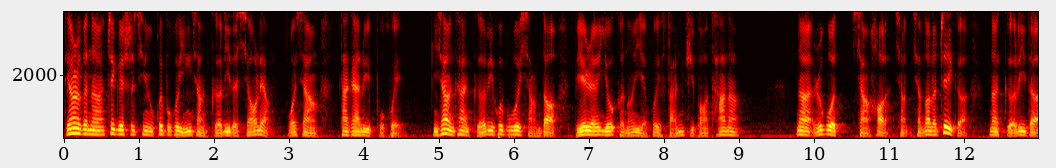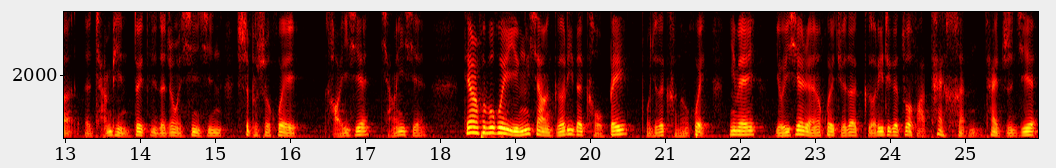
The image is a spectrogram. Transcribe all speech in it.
第二个呢，这个事情会不会影响格力的销量？我想大概率不会。你想想看，格力会不会想到别人有可能也会反举报他呢？那如果想好了，想想到了这个，那格力的产品对自己的这种信心是不是会好一些、强一些？第二，会不会影响格力的口碑？我觉得可能会，因为有一些人会觉得格力这个做法太狠、太直接，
